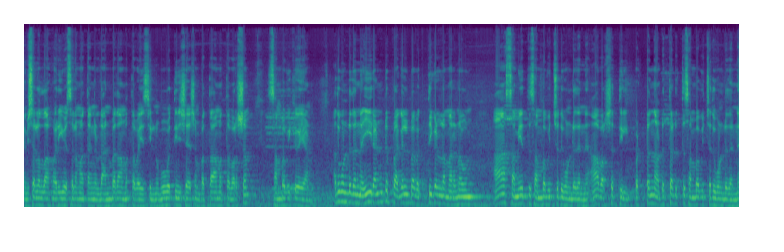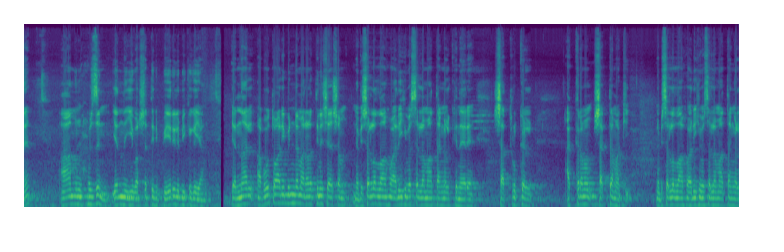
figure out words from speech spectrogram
നബി സല്ലല്ലാഹു അലൈഹി വസല്ലമ തങ്ങളുടെ അൻപതാമത്തെ വയസ്സിൽ നുപൂവത്തിന് ശേഷം പത്താമത്തെ വർഷം സംഭവിക്കുകയാണ്. അതുകൊണ്ട് തന്നെ ഈ രണ്ട് പ്രഗത്ഭ വ്യക്തികളുടെ മരണവും ആ സമയത്ത് സംഭവിച്ചത് കൊണ്ട് തന്നെ ആ വർഷത്തിൽ പെട്ടെന്ന് അടുത്തടുത്ത് സംഭവിച്ചത് കൊണ്ട് തന്നെ ആമുൽ ഹുസൻ എന്ന് ഈ വർഷത്തിന് പേര് ലഭിക്കുകയാണ്. എന്നാൽ അബൂ ത്വാലിബിന്റെ മരണത്തിന് ശേഷം നബി അലഹി വസ്ല്ലമ തങ്ങൾക്ക് നേരെ ശത്രുക്കൾ അക്രമം ശക്തമാക്കി. നബി അലഹി വസ്ല്ലമ തങ്ങൾ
